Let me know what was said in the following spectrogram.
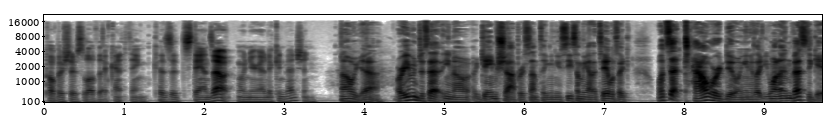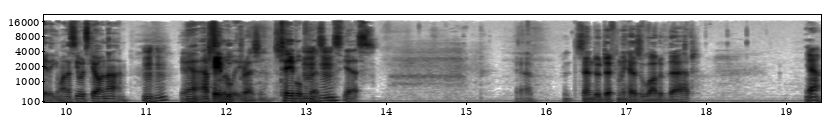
Publishers love that kind of thing because it stands out when you're at a convention. Oh yeah, or even just at you know a game shop or something, and you see something on a table. It's like, what's that tower doing? And it's like, you want to investigate it. You want to see what's going on. Mm-hmm. Yeah, absolutely. Table presence. Table presence. Yes. yeah. Zendo definitely has a lot of that. Yeah.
